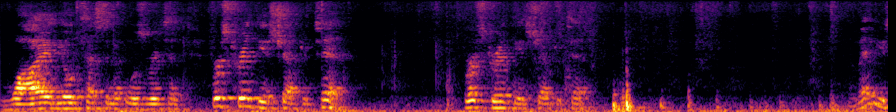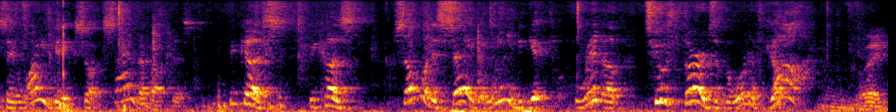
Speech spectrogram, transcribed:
why the Old Testament was written. 1 Corinthians chapter 10. 1 Corinthians chapter 10. Maybe you say, why are you getting so excited about this? Because, because someone is saying that we need to get rid of two thirds of the Word of God. Right.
